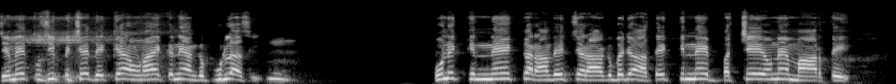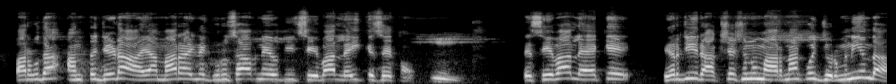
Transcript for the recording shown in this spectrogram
ਜਿਵੇਂ ਤੁਸੀਂ ਪਿੱਛੇ ਦੇਖਿਆ ਹੋਣਾ ਇੱਕ ਨਿਹੰਗ ਪੂਲਾ ਸੀ। ਹੂੰ। ਉਹਨੇ ਕਿੰਨੇ ਘਰਾਂ ਦੇ ਚਿਰਾਗ ਬੁਝਾਤੇ ਕਿੰਨੇ ਬੱਚੇ ਉਹਨੇ ਮਾਰਤੇ। ਪਰ ਉਹਦਾ ਅੰਤ ਜਿਹੜਾ ਆਇਆ ਮਹਾਰਾਜ ਨੇ ਗੁਰੂ ਸਾਹਿਬ ਨੇ ਉਹਦੀ ਸੇਵਾ ਲਈ ਕਿਸੇ ਤੋਂ। ਤੇ ਸੇਵਾ ਲੈ ਕੇ ਫਿਰ ਜੀ ਰਾਖਸ਼ ਨੂੰ ਮਾਰਨਾ ਕੋਈ ਜੁਰਮ ਨਹੀਂ ਹੁੰਦਾ।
